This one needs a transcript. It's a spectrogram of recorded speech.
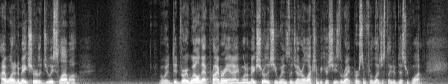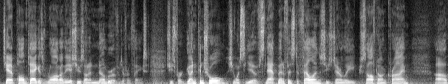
I wanted to make sure that Julie Slama did very well in that primary, and I want to make sure that she wins the general election because she's the right person for legislative District One. Janet Palmtag is wrong on the issues on a number of different things. She's for gun control. She wants to give SNAP benefits to felons. She's generally soft on crime. Uh,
